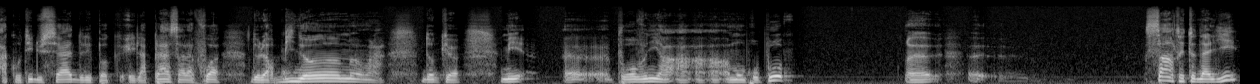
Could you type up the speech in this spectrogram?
à côté du SAD de l'époque, et la place à la fois de leur binôme, voilà. Donc, euh, mais euh, pour revenir à, mon propos, euh, Sartre est un allié,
